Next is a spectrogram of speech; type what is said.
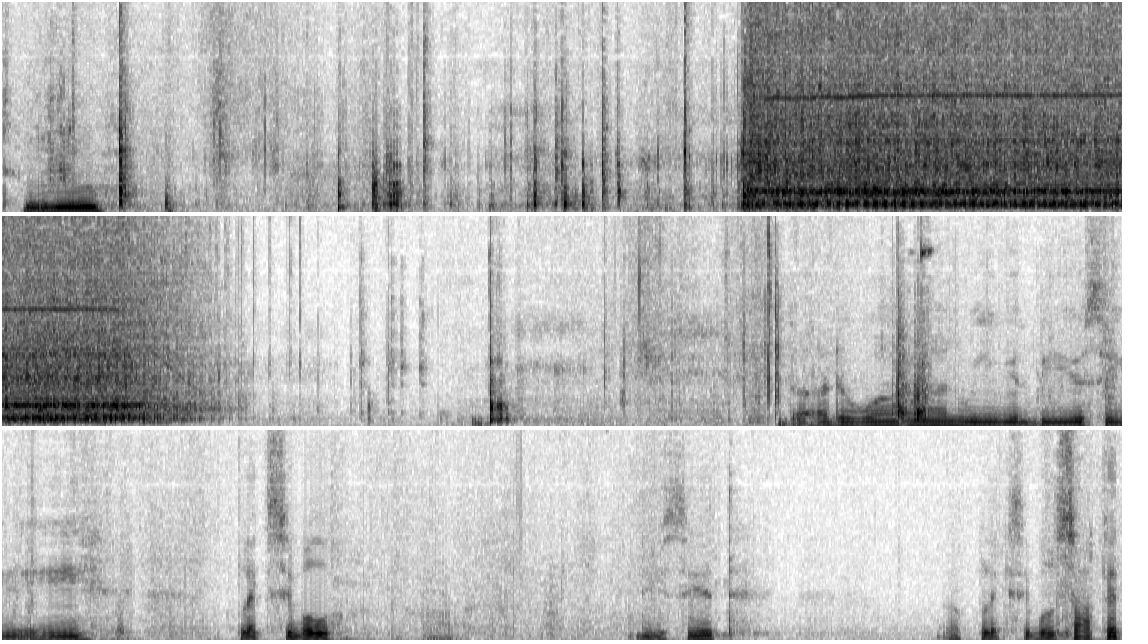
Two the other one we will be using a flexible do you see it? A flexible socket.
